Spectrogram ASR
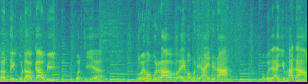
ตันติคูดาวน์9วิโคตรเที่ยโอ้ยขอบคุณครับ เอ้ยขอบคุณไอไอด้วยนะ ขอบคุณไอไอยี่ห้าดาว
